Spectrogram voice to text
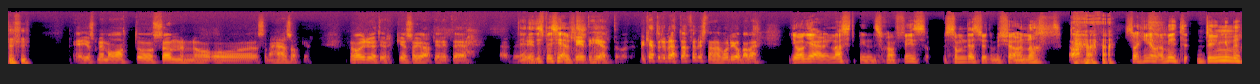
Eh, Just med mat och sömn och, och sådana här saker. Nu har ju du ett yrke som gör att det är lite... Det är lite speciellt. det är inte helt... Men kan inte du berätta för lyssnarna vad du jobbar med? Jag är en lastbilschaffis som dessutom kör natt. Ja, Så hela mitt dygn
